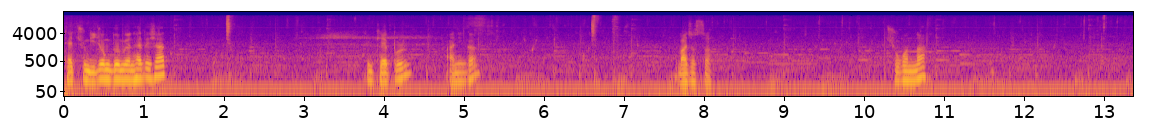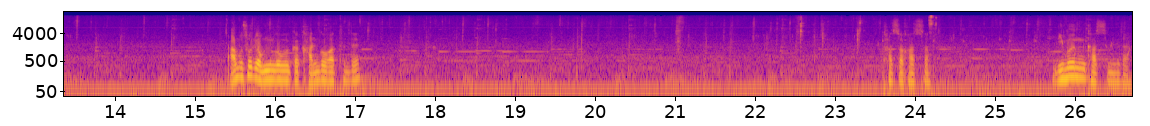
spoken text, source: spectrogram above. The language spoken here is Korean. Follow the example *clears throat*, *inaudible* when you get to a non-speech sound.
대충 이 정도면 헤드샷? 지금 개뿔? 아닌가? 맞았어 죽었나? 아무 소리 없는 거 보니까 간 거 같은데? 갔어 갔어 님은 갔습니다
